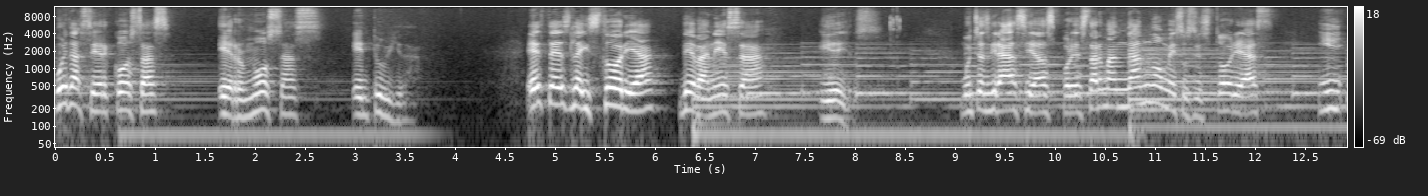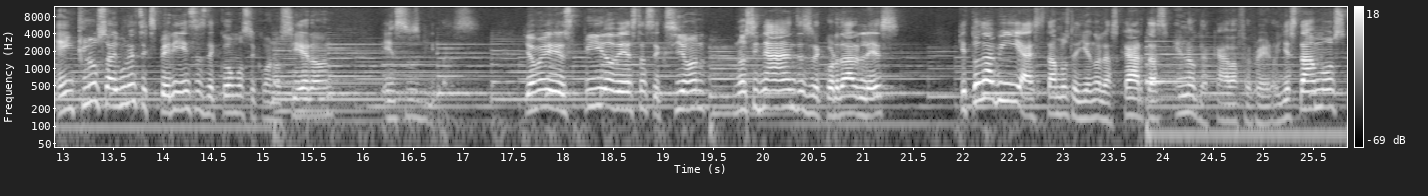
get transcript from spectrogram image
puede hacer cosas hermosas en tu vida. Esta es la historia de Vanessa y de ellos. Muchas gracias por estar mandándome sus historias e incluso algunas experiencias de cómo se conocieron en sus vidas. Yo me despido de esta sección, no sin antes recordarles que todavía estamos leyendo las cartas en lo que acaba febrero y estamos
